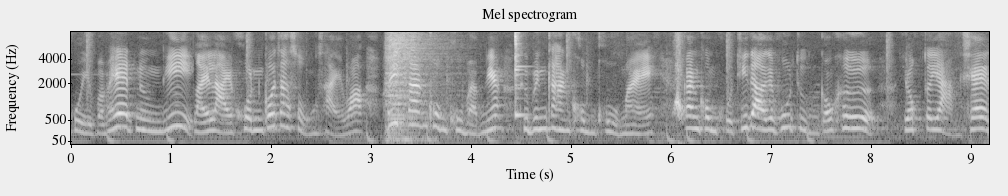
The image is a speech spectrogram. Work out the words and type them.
ขู่อยู่ประเภทหนึ่งที่หลาย ๆ คนก็จะสงสัยว่าเฮ้ยการข่มขู่แบบเนี้ยถือเป็นการข่มขู่ไหมการข่มขู่ที่ดาวจะพูดถึงก็คือ ยกตัวอย่างเช่น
